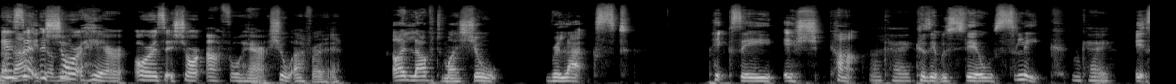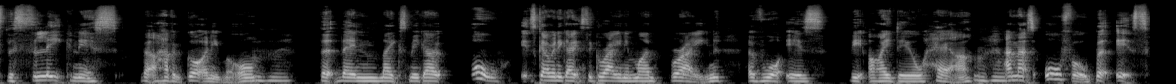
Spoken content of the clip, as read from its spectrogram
Like Is that, it the doesn't- short hair or is it short afro hair? short afro hair. I loved my short, relaxed, pixie-ish cut Okay. because it was still sleek. Okay. It's the sleekness that I haven't got anymore hmm that then makes me go, oh, it's going against the grain in my brain of what is the ideal hair. Mhm. And that's awful, but it's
